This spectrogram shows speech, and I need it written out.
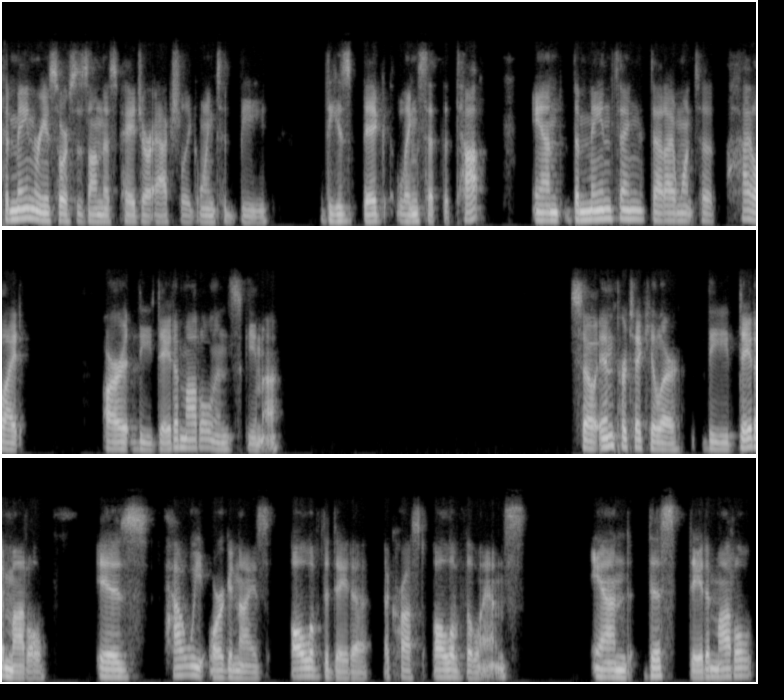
the main resources on this page are actually going to be these big links at the top. And the main thing that I want to highlight are the data model and schema. So in particular, the data model is how we organize all of the data across all of the lands. And this data model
